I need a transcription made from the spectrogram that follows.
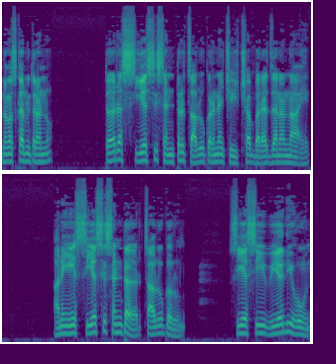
नमस्कार मित्रांनो. तर सी एस सी सेंटर चालू करण्याची इच्छा बऱ्याच जणांना आहे. आणि सी एस सी सेंटर चालू करून सी एस सी व्ही होऊन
